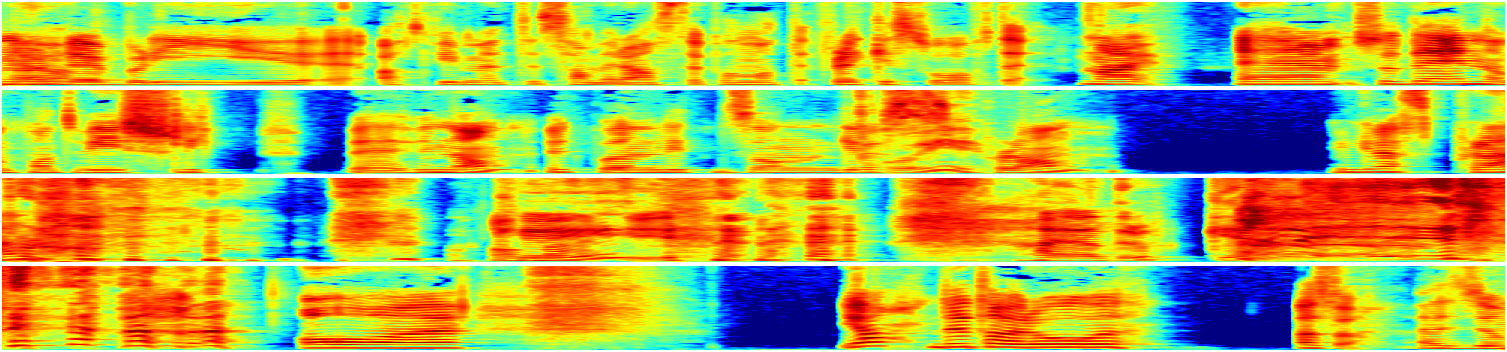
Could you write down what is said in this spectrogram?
når Ja. det blir at vi møter samme rase. på en måte, For det er ikke så ofte. Nei. Um, så det ender opp med at vi slipper hundene ut på en liten sånn gressplan. Gressplan Ok. Har jeg drukket, eller? Og ja, det tar jo Altså, jeg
